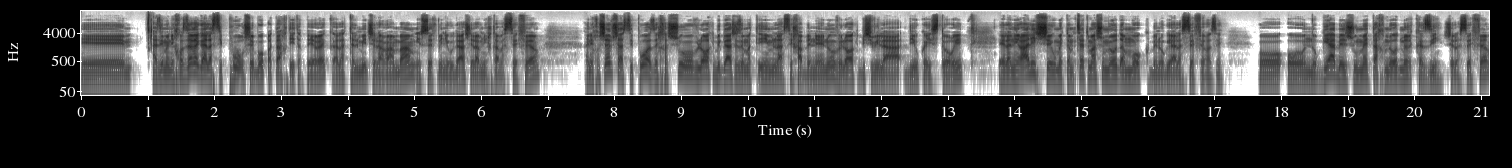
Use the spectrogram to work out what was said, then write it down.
אה, אז אם אני חוזר רגע לסיפור שבו פתחתי את הפרק, על התלמיד של הרמב"ם, יוסף בן יהודה, שאליו נכתב הספר, אני חושב שהסיפור הזה חשוב לא רק בגלל שזה מתאים לשיחה בינינו ולא רק בשביל הדיוק ההיסטורי, אלא נראה לי שהוא מתמצת משהו מאוד עמוק בנוגע לספר הזה, או, או נוגע באיזשהו מתח מאוד מרכזי של הספר,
